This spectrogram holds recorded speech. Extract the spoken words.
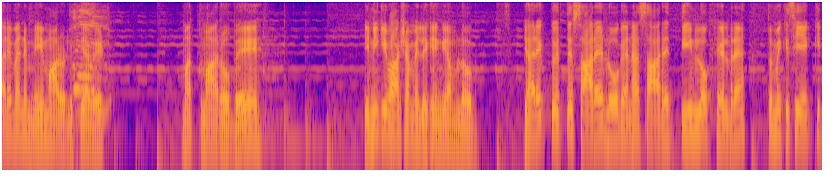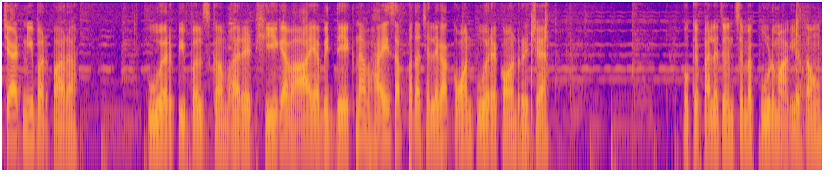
अरे मैंने मे मारो लिख दिया वेट मत मारो बे। इन्हीं की भाषा में लिखेंगे हम लोग। यार एक तो इतने सारे लोग हैं ना, सारे तीन लोग खेल रहे हैं तो मैं किसी एक की चैट नहीं पढ़ पा रहा। पुअर पीपल्स कम अरे ठीक है भाई, अभी देखना भाई, सब पता चलेगा कौन पुअर है, कौन रिच है। ओके पहले तो इनसे मैं फ़ूड मांग लेता हूँ।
